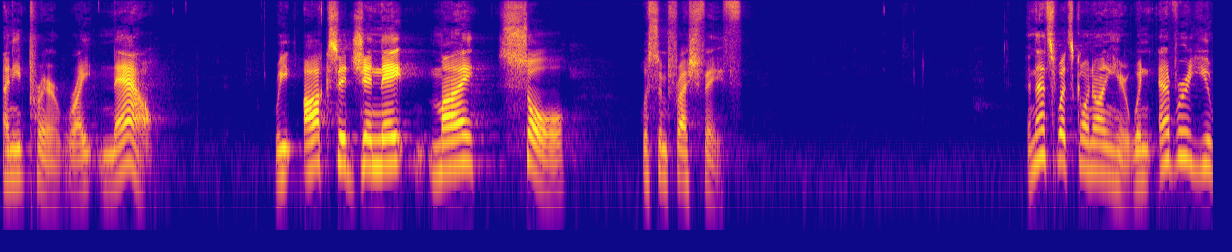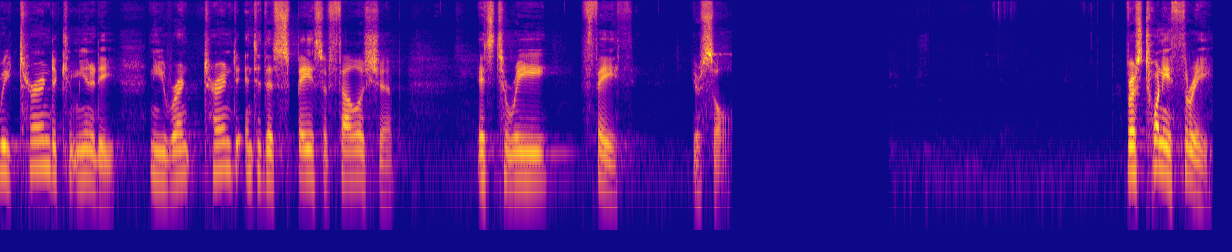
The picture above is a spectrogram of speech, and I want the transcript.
I need prayer right now. Reoxygenate my soul with some fresh faith. And that's what's going on here. Whenever you return to community and you return into this space of fellowship, it's to re faith your soul. Verse 23.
